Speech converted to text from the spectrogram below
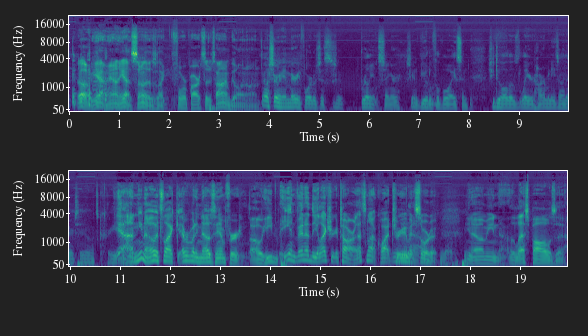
oh yeah, man. Yeah, some of those like four parts at a time going on. Oh, sure. Yeah, Mary Ford was just a brilliant singer. She had a beautiful voice, and she do all those layered harmonies on there too. It's crazy. Yeah, and you know, it's like everybody knows him for oh he he invented the electric guitar. That's not quite true, No, but sort of. no. You know, I mean, the Les Paul was a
